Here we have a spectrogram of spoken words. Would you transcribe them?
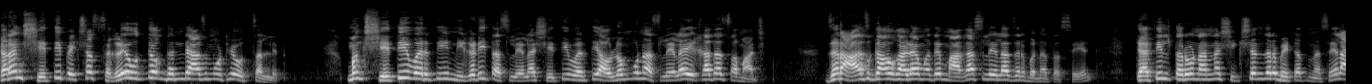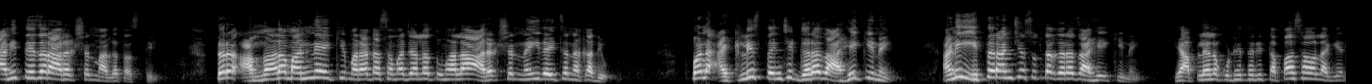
कारण शेतीपेक्षा सगळे उद्योगधंदे आज मोठे होत चाललेत. मग शेतीवरती निगडीत असलेला शेतीवरती अवलंबून असलेला एखादा समाज जर आज गावगाड्यामध्ये मागासलेला जर बनत असेल त्यातील तरुणांना शिक्षण जर भेटत नसेल आणि ते जर आरक्षण मागत असतील तर आम्हाला मान्य आहे की मराठा समाजाला तुम्हाला आरक्षण नाही द्यायचं नका देऊ. पण ऍटलिस्ट त्यांची गरज आहे की नाही? आणि इतरांची सुद्धा गरज आहे की नाही? हे आपल्याला कुठेतरी तपासावं लागेल.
